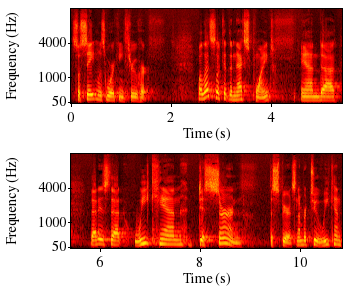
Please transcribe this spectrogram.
So Satan was working through her. Well, let's look at the next point, and uh, that is that we can discern the spirits. Number two, we can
